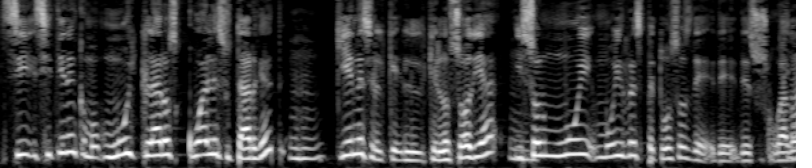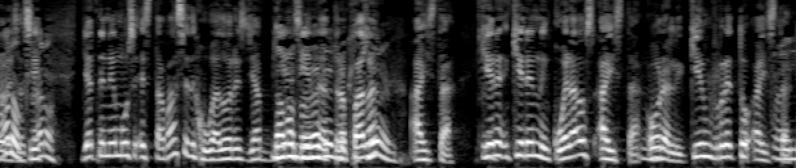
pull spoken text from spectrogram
sí, sí tienen como muy claros cuál es su target, quién es el que, el que los odia, y son muy, muy respetuosos de, de, de sus jugadores. Claro, así. claro. Ya tenemos esta base de jugadores ya bien, bien atrapada. quieren. Ahí está. ¿Quieren, ¿Quieren encuerados? Ahí está. Órale, ¿quieren un reto? Ahí está. Ahí.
